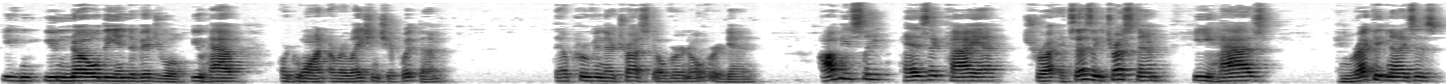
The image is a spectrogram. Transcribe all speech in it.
You, you know the individual. You have or want a relationship with them. They're proving their trust over and over again. Obviously, Hezekiah, it says he trusts him. He has and recognizes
